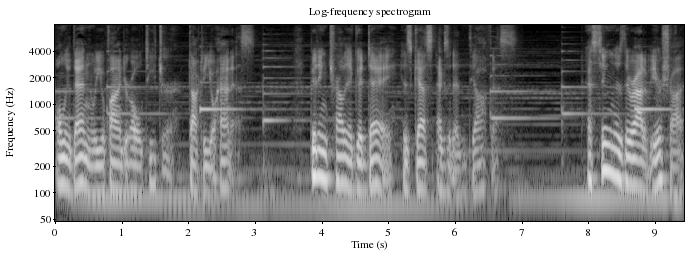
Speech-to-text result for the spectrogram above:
only then will you find your old teacher, Dr. Johannes. Bidding Charlie a good day, his guests exited the office. As soon as they were out of earshot,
